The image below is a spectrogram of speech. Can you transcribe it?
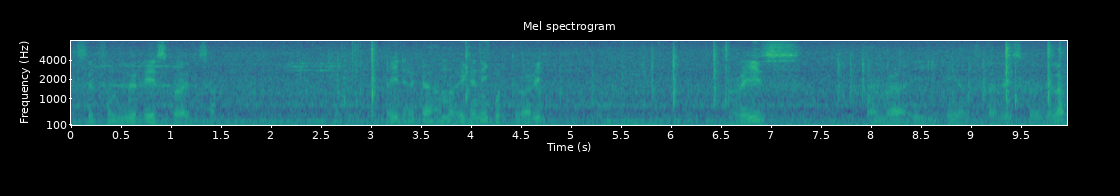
এক্সেপশন যদি রেস করাইতে চান তো এইটাকে আমরা এখানেই করতে পারি। রেস আমরা এই এই অংশটা রেস করে দিলাম।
